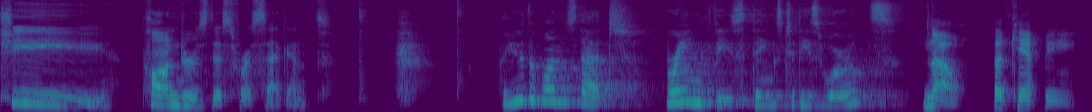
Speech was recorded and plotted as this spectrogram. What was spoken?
She ponders this for a second. Are you the ones that bring these things to these worlds? No, that can't be.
